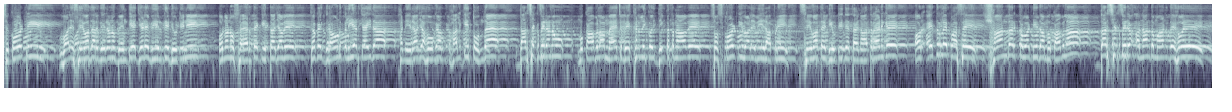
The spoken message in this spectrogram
ਸਿਕਿਉਰਿਟੀ ਵਾਲੇ ਸੇਵਾਦਾਰ ਵੀਰਾਂ ਨੂੰ ਬੇਨਤੀ ਹੈ ਜਿਹੜੇ ਵੀਰ ਦੀ ਡਿਊਟੀ ਨਹੀਂ ਉਹਨਾਂ ਨੂੰ ਸਾਈਡ ਤੇ ਕੀਤਾ ਜਾਵੇ, ਕਿਉਂਕਿ ਗਰਾਊਂਡ ਕਲੀਅਰ ਚਾਹੀਦਾ, ਹਨੇਰਾ ਜਿਹਾ ਹੋ ਗਿਆ, ਹਲਕੀ ਧੁੰਦ ਹੈ। ਦਰਸ਼ਕ ਵੀਰਾਂ ਨੂੰ ਮੁਕਾਬਲਾ ਮੈਚ ਵੇਖਣ ਲਈ ਕੋਈ ਦਿੱਕਤ ਨਾ ਆਵੇ। ਸੋ ਸਿਕਿਉਰਿਟੀ ਵਾਲੇ ਵੀਰ ਆਪਣੀ ਸੇਵਾ ਤੇ ਡਿਊਟੀ ਤੇ ਤਾਇਨਾਤ ਰਹਿਣਗੇ। ਔਰ ਇਧਰਲੇ ਪਾਸੇ ਸ਼ਾਨਦਾਰ ਕਬੱਡੀ ਦਾ ਮੁਕਾਬਲਾ ਦਰਸ਼ਕ ਵੀਰ ਆਨੰਦ ਮਾਣਦੇ ਹੋਏ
